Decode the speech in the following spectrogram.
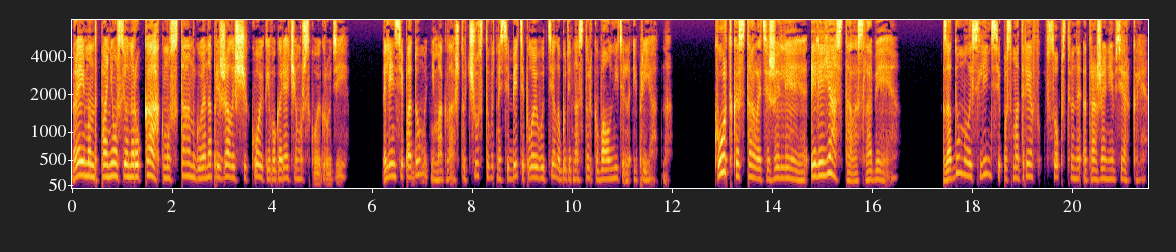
Реймонд понес ее на руках к мустангу, и она прижалась щекой к его горячей мужской груди. Линси подумать не могла, что чувствовать на себе тепло его тела будет настолько волнительно и приятно. Куртка стала тяжелее, или я стала слабее? Задумалась Линси, посмотрев в собственное отражение в зеркале.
